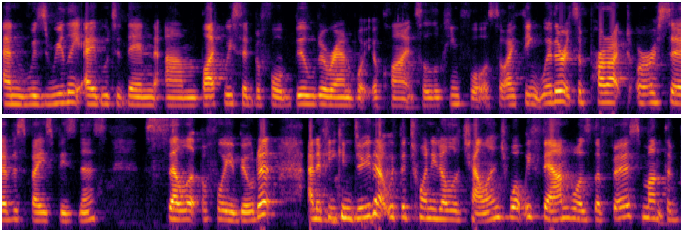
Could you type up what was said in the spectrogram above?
and was really able to then, um, like we said before, build around what your clients are looking for. So I think whether it's a product or a service based business, sell it before you build it. And if you can do that with the $20 challenge, what we found was the first month of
